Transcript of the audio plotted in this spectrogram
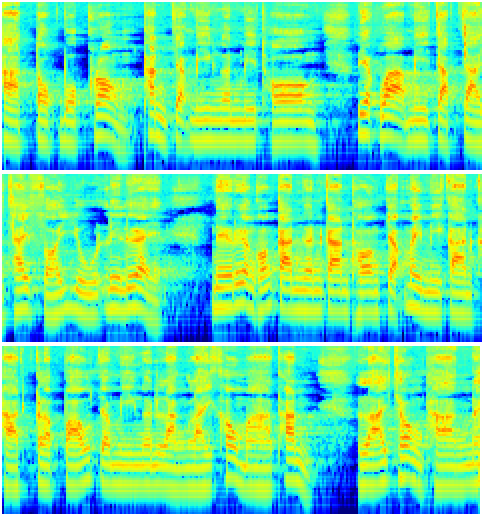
ขาดตกบกพร่อง ท่านจะมีเงินมีทอง เรียกว่ามีจับจ่ายใช้สอยอยู่เรื่อยๆ ในเรื่องของการเงินการทองจะไม่มีการขาดกระเป๋าจะมีเงินหลั่งไหลเข้ามาท่าน หลายช่องทางใน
